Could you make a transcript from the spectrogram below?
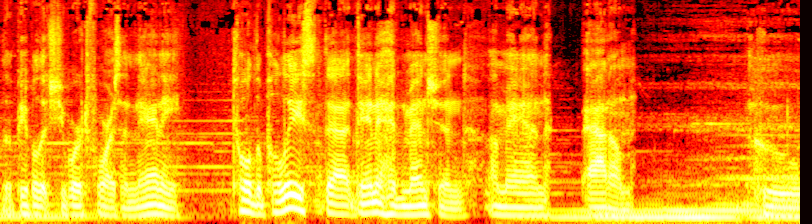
The people that she worked for as a nanny told the police that Dana had mentioned a man, Adam, who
